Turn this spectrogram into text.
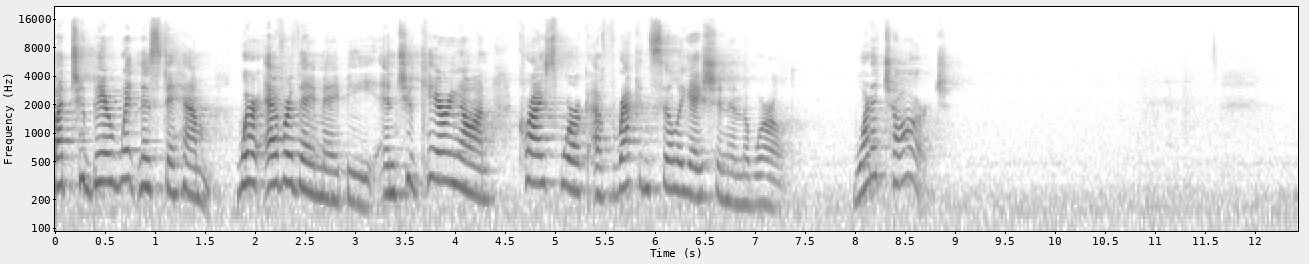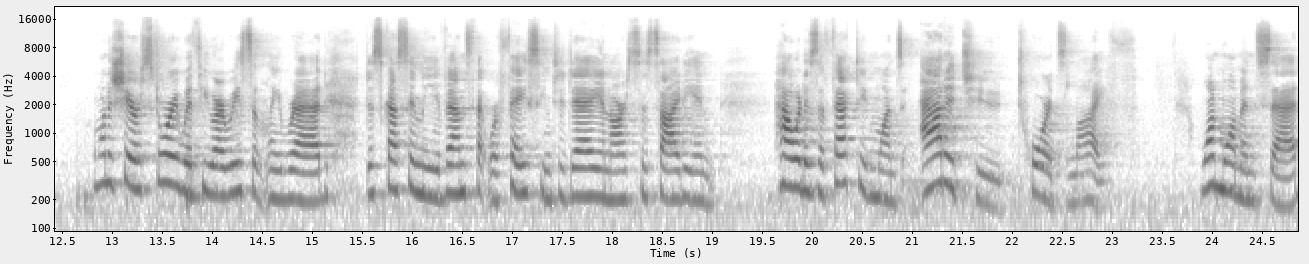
but to bear witness to him wherever they may be and to carry on Christ's work of reconciliation in the world. What a charge! I want to share a story with you I recently read discussing the events that we're facing today in our society and how it is affecting one's attitude towards life. One woman said,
